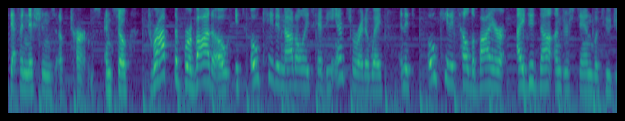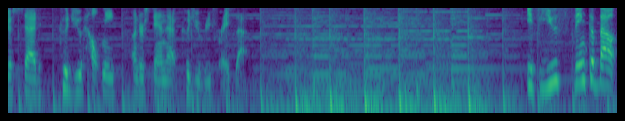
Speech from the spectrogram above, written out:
definitions of terms. And so drop the bravado. It's okay to not always have the answer right away. And it's okay to tell the buyer, I did not understand what you just said. Could you help me understand that? Could you rephrase that? if you think about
